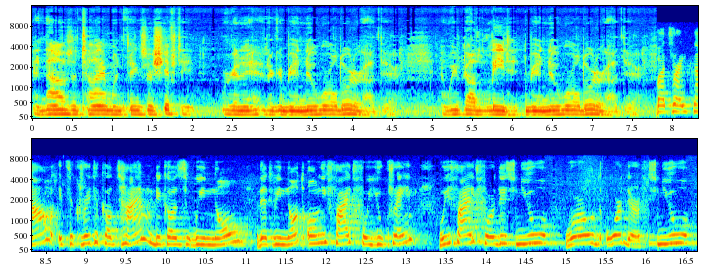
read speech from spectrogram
And now is a time when things are shifting. We're going to there's going to be a new world order out there. And we've got to lead it. There'll be a new world order out there. But right now, it's a critical time because we know that we not only fight for Ukraine, we fight for this new world order, this new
